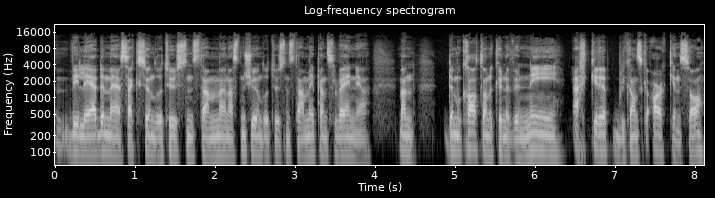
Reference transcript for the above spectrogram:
vi leder med 600 000 stemmer, nesten 700 000 stemmer i Pennsylvania, men demokratene kunne vunnet i erkerepublikanske Arkansas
